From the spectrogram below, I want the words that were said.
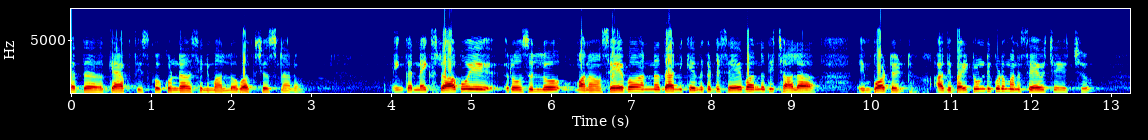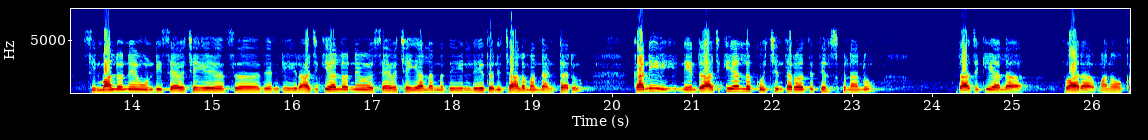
పెద్ద గ్యాప్ తీసుకోకుండా సినిమాల్లో వర్క్ చేస్తున్నాను. ఇంకా నెక్స్ట్ రాబోయే రోజుల్లో మనం సేవ అన్న దానికి ఎందుకంటే సేవ అన్నది చాలా ఇంపార్టెంట్. అది బయట ఉండి కూడా మనం సేవ చేయొచ్చు. సినిమాల్లోనే ఉండి సేవ చేయ ఏంటి రాజకీయాల్లోనే సేవ చేయాలన్నది ఏం లేదని చాలామంది అంటారు. కానీ నేను రాజకీయాల్లోకి వచ్చిన తర్వాత తెలుసుకున్నాను. రాజకీయాల ద్వారా మనం ఒక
